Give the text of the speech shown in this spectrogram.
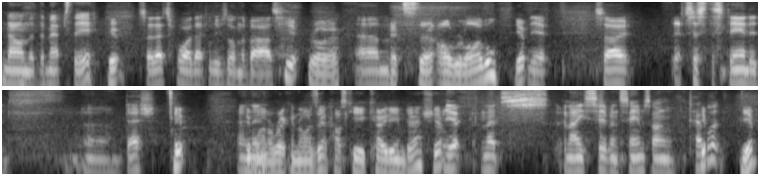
knowing that the map's there, Yep. so that's why that lives on the bars. Yep. Right. Um, That's uh, old reliable. Yep. yeah. So that's just the standard um, dash. Yep. And Everyone then, will recognise that Husky KTM dash. Yep. Yep, and that's an A7 Samsung tablet. Yep.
